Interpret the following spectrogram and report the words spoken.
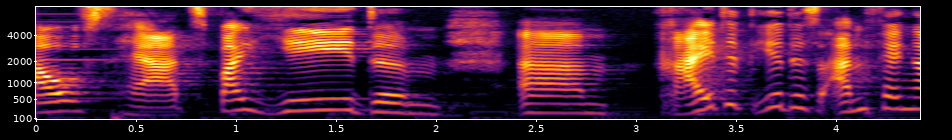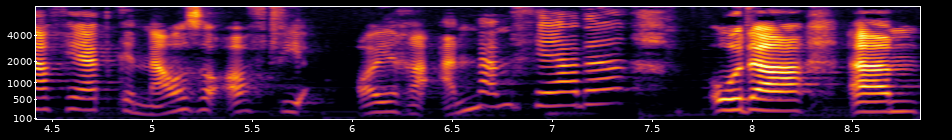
aufs Herz bei jedem. Ähm, reitet ihr das Anfängerpferd genauso oft wie eure anderen Pferde? Oder ähm,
